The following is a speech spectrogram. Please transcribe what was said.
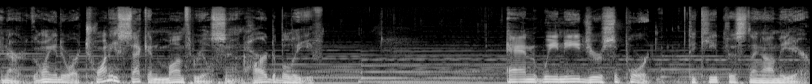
in our going into our 22nd month real soon. Hard to believe. And we need your support to keep this thing on the air.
